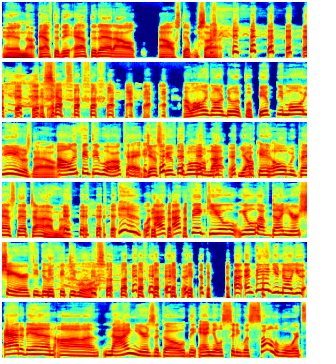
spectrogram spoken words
And uh, after the after that, I'll I'll step aside. I'm only going to do it for 50 more years now. Only 50 more. Okay. Just 50 more. I'm not, y'all can't hold me past that time now. well, I, I, think you, you'll have done your share if you do it 50 more. uh, and then, you know, you added in uh, nine years ago the annual City with Soul Awards,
